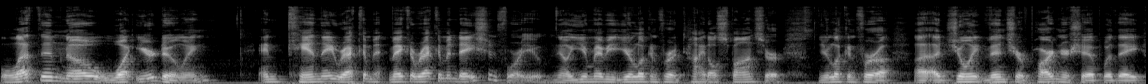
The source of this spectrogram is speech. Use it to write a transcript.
Let them know what you're doing and can they recommend make a recommendation for you? You know, you maybe you're looking for a title sponsor, you're looking for a, a joint venture partnership with a,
